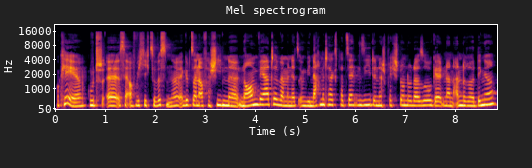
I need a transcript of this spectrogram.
Okay, gut, äh, ist ja auch wichtig zu wissen. Ne? Gibt es dann auch verschiedene Normwerte, wenn man jetzt irgendwie Nachmittagspatienten sieht in der Sprechstunde oder so, gelten dann andere Dinge?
